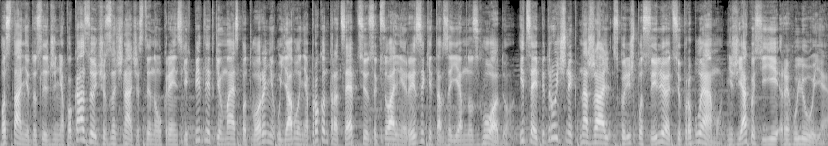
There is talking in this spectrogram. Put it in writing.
Останні дослідження показують, що значна частина українських підлітків має спотворені уявлення про контрацепцію, сексуальні ризики та взаємну згоду. І цей підручник, на жаль, скоріш посилює цю проблему, ніж якось її регулює.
